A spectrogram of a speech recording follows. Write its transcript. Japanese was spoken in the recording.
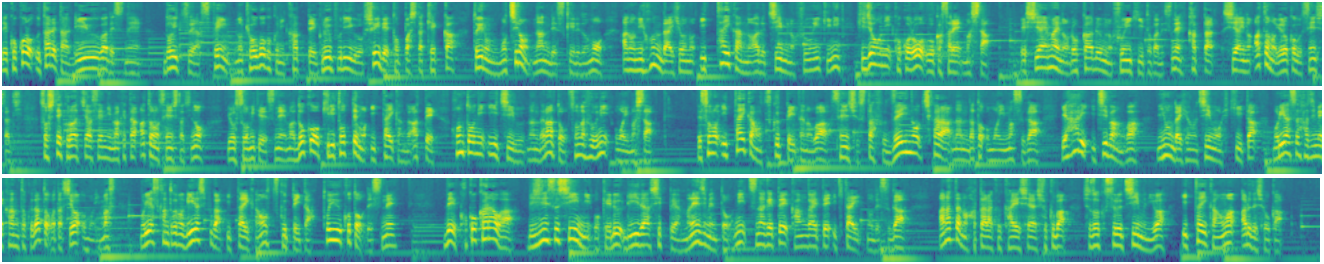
で、心打たれた理由はですね、ドイツやスペインの強豪国に勝ってグループリーグを首位で突破した結果というのももちろんなんですけれどもあの日本代表の一体感のあるチームの雰囲気に非常に心を動かされました試合前のロッカールームの雰囲気とかですね勝った試合の後の喜ぶ選手たちそしてクロアチア戦に負けた後の選手たちの様子を見てですね、まあ、どこを切り取っても一体感があって本当にいいチームなんだなとそんな風に思いました。でその一体感を作っていたのは選手スタッフ全員の力なんだと思いますがやはり一番は日本代表のチームを率いた森保一監督だと私は思います。森保監督のリーダーシップが一体感を作っていたということですね。でここからはビジネスシーンにおけるリーダーシップやマネジメントにつなげて考えていきたいのですがあなたの働く会社や職場所属するチームには一体感はあるでしょうか？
